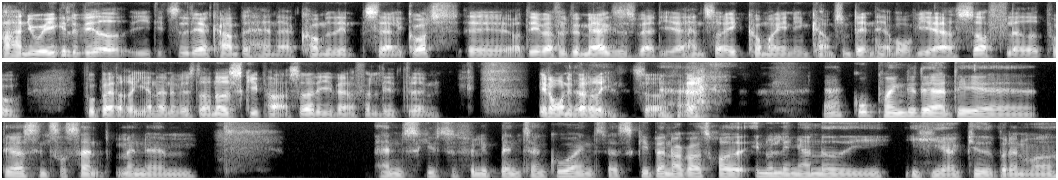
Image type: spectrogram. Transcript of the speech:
har han jo ikke leveret i de tidligere kampe. Han er kommet ind særlig godt, øh, og det er i hvert fald bemærkelsesværdigt, at han så ikke kommer ind i en kamp som den her, hvor vi er så flade på, på batterierne. Hvis der er noget, Skip har, så er det i hvert fald lidt, øh, et ordentligt batteri. Så, ja. Ja, god pointe der. Det er, det er også interessant, men øhm, han skifter selvfølgelig Bentancur ind, så Skip er nok også røget endnu længere ned i, i hierarkiet på den måde.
